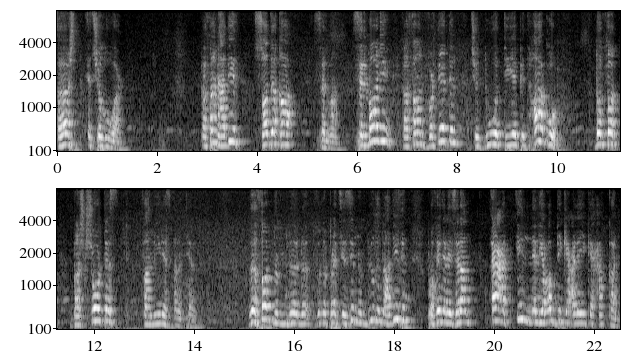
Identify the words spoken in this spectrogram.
është e qëlluar. Ka thanë hadithi Sadaka Selman. Selmani ka thanë të vërtetën që duhet t'i jepet haku, do të thotë bashkëshortes, familjes edhe tjerëve. Dhe thotë në në në, në precizim në mbyllje të hadithit, profeti alejhi selam, "A'at inne li rabbike alejke hakkan."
